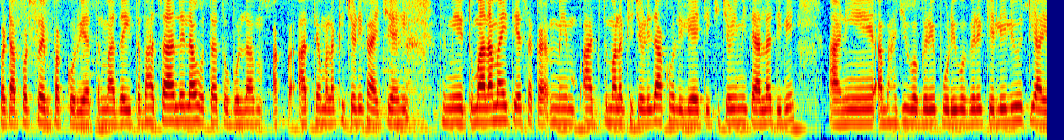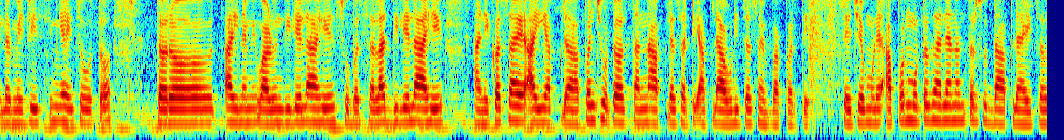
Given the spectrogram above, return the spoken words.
पटापट स्वयंपाक करूया. तर माझा इथं भाचा आलेला होता. तो बोलला "अक्का- आत्या मला खिचडी खायची आहे. तर मी तुम्हाला माहिती आहे सकाळ मी आधी तुम्हाला खिचडी दाखवलेली आहे. ती खिचडी मी त्याला दिली आणि भाजी वगैरे पोळी वगैरे केलेली होती. आईला मी मेडिसिन घ्यायचं होतं. तर अ, आईने मी वाळून दिलेलं आहे सोबत सलाद दिलेला आहे. आणि कसं आहे आई आपल्या आपण छोटं असताना आपल्यासाठी आपल्या आवडीचा स्वयंपाक करते. त्याच्यामुळे आपण मोठं झाल्यानंतरसुद्धा आपल्या आईचा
